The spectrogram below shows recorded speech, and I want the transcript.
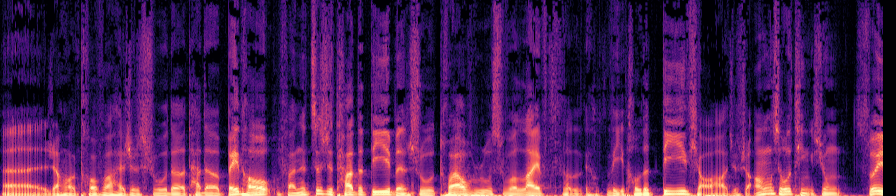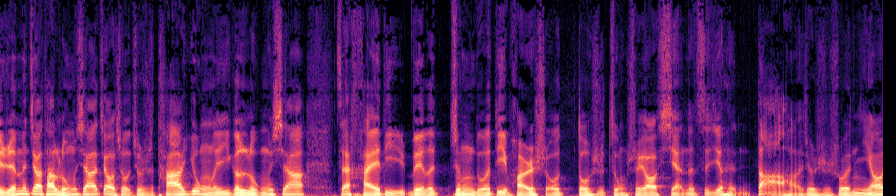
呃，然后头发还是梳的他的背头，反正这是他的第一本书《Twelve Rules for Life》里头的第一条啊，就是昂首挺胸，所以人们叫他龙虾教授，就是他用了一个龙虾在海底为了争夺地盘的时候，都是总是要显得自己很大哈，就是说你要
